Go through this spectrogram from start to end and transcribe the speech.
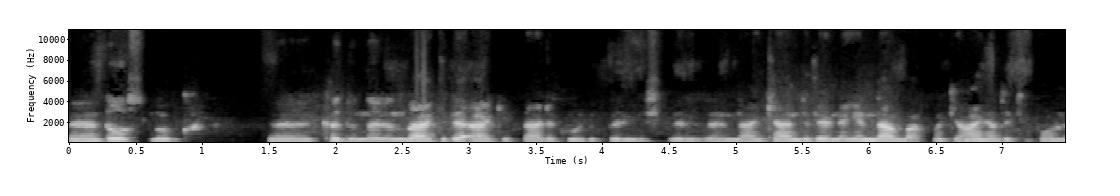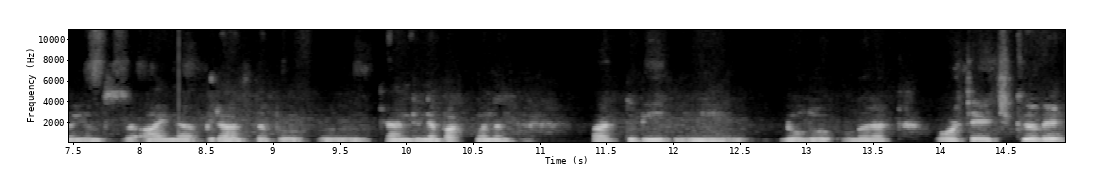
e, dostluk, e, kadınların belki de erkeklerle kurdukları ilişkiler üzerinden kendilerine yeniden bakmak ki aynadaki porno yıldızı ayna biraz da bu kendine bakmanın farklı bir yolu olarak ortaya çıkıyor ve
